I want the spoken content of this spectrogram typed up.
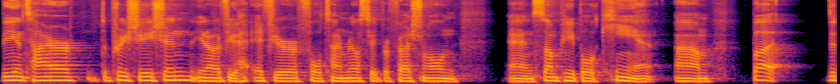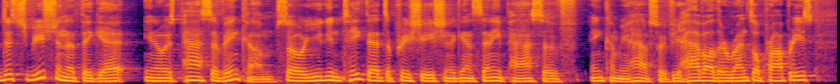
the entire depreciation. You know, if you if you're a full time real estate professional, and and some people can't. Um, but the distribution that they get, you know, is passive income. So you can take that depreciation against any passive income you have. So if you have other rental properties,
